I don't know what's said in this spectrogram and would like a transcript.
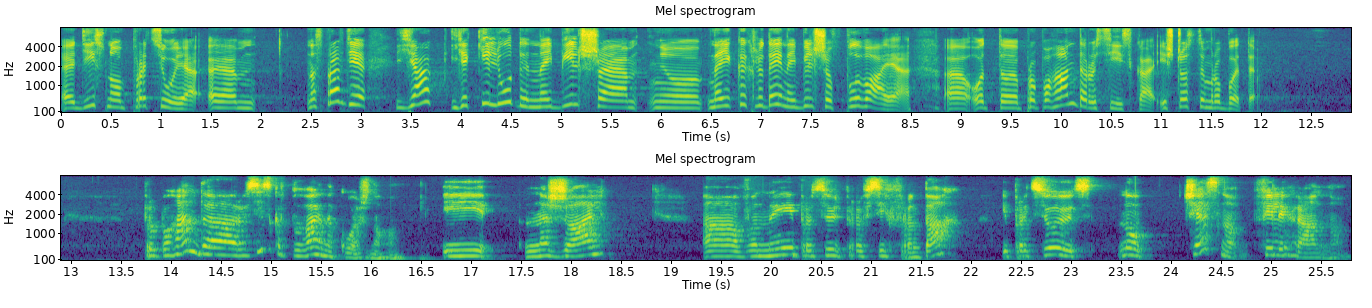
е, дійсно працює. Ем, Насправді, як які люди найбільше е, на яких людей найбільше впливає е, от е, пропаганда російська, і що з цим робити? Пропаганда російська впливає на кожного. І, на жаль, вони працюють про всіх фронтах і працюють, ну, чесно, філігранно.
